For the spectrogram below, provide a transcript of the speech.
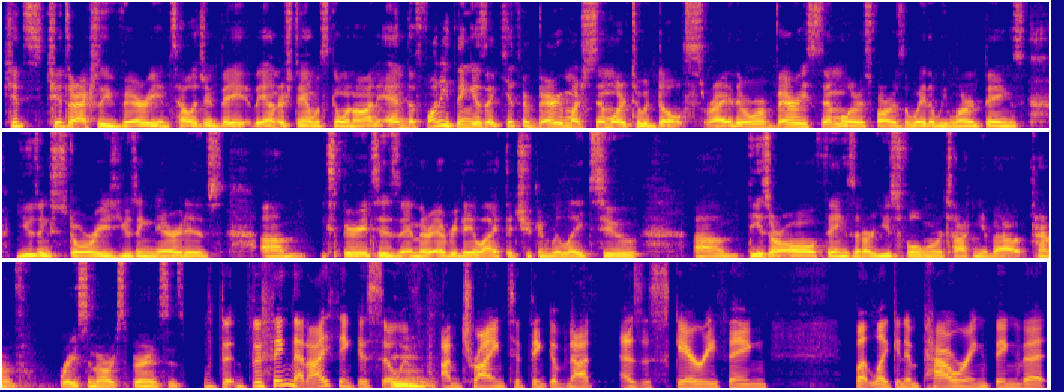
kids kids are actually very intelligent. They they understand what's going on. And the funny thing is that kids are very much similar to adults, right? They were very similar as far as the way that we learn things, using stories, using narratives, um, experiences in their everyday life that you can relate to. Um, these are all things that are useful when we're talking about kind of race in our experiences. The the thing that I think is so mm. I'm trying to think of not as a scary thing, but like an empowering thing that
